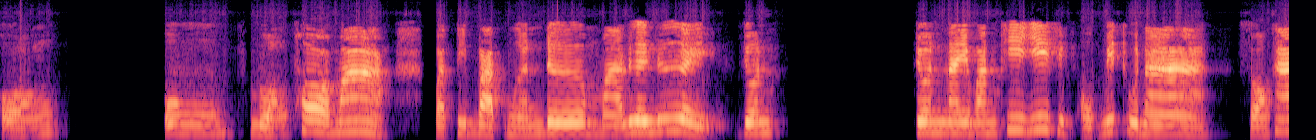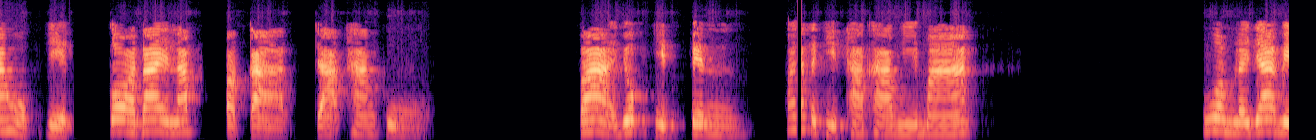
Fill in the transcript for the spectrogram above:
ขององค์หลวงพ่อมาก ปฏิบัติเหมือนเดิมมาเรื่อยๆ จน จนในวันที่ 26 มิถุนา 2567 ก็ได้รับประกาศจากทางกลุ่ม ว่ายกจิตเป็นพระสกิทาคามีมาร์ ร่วมระยะเว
